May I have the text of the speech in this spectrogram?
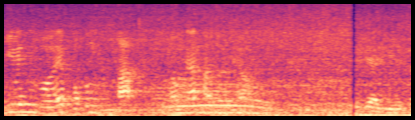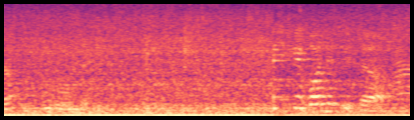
위에 있는 거에 버금간다 라고 생각하거든요 준비하기 위해서 쉽게 구하실 수 있어요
